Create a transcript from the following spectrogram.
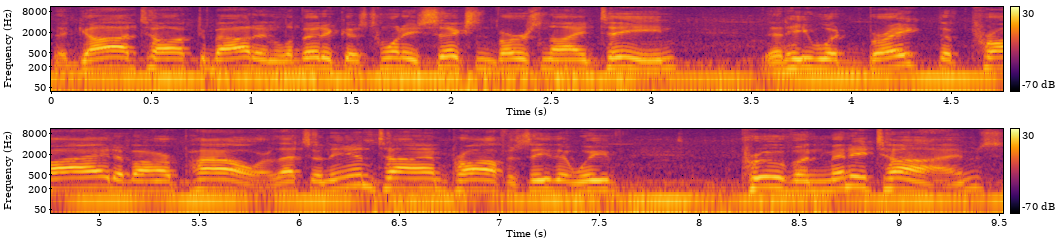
that God talked about in Leviticus 26 and verse 19 that He would break the pride of our power. That's an end time prophecy that we've proven many times.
